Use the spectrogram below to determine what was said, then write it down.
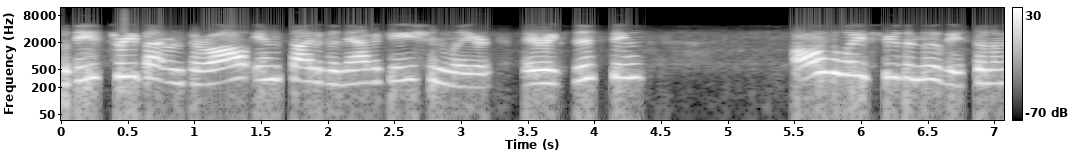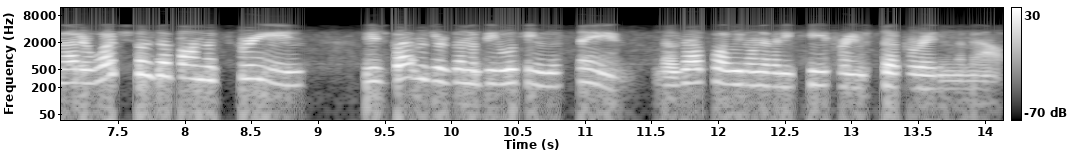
So these three buttons are all inside of the navigation layer. They're existing all the way through the movie. So no matter what shows up on the screen, these buttons are going to be looking the same. Now that's why we don't have any keyframes separating them out.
